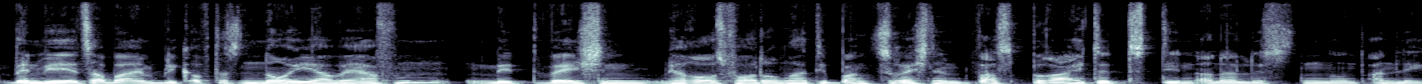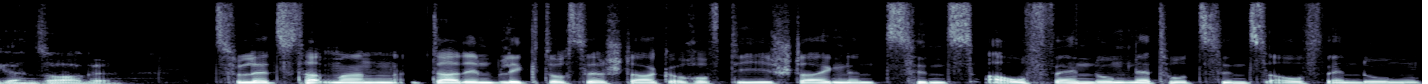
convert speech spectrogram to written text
Wenn wir jetzt aber einen Blick auf das neue Jahr werfen, mit welchen Herausforderungen hat die Bank zu rechnen? Was bereitet den Analysten und Anlegern Sorge? Zuletzt hat man da den Blick doch sehr stark auch auf die steigenden Zinsaufwendungen, Nettozinsaufwendungen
